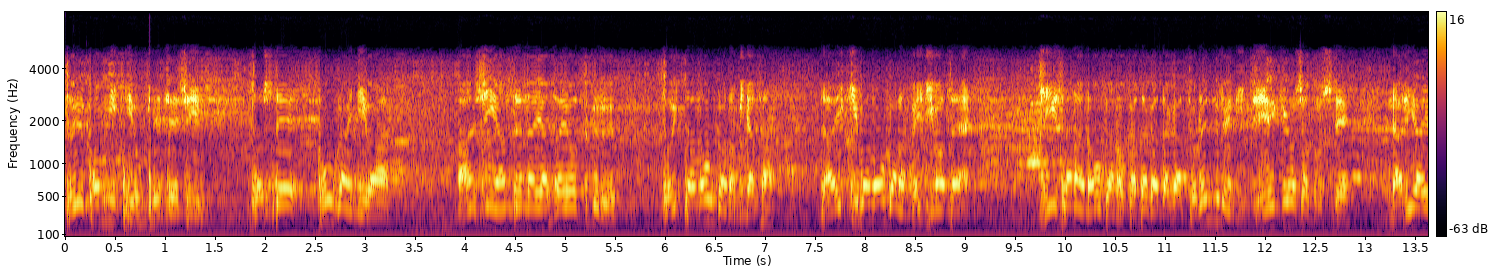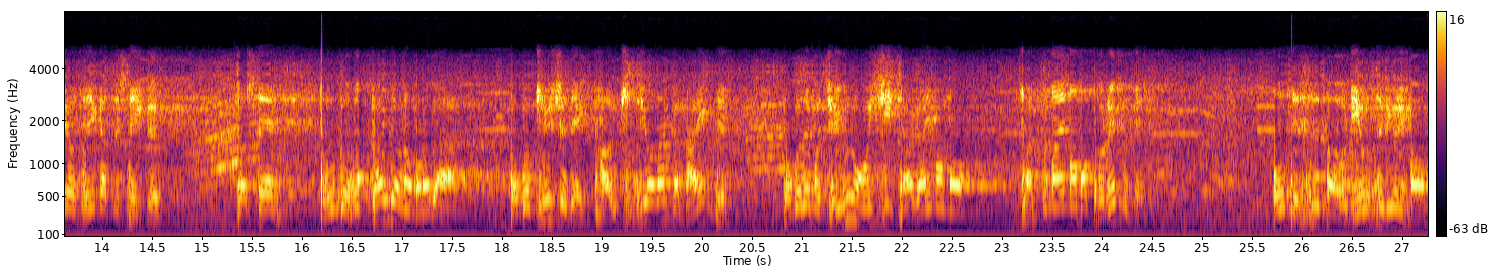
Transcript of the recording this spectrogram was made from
そういうコミュニティを形成しそして郊外には安心安全な野菜を作るそういった農家の皆さん大規模農家なんかいりません。小さな農家の方々がそれぞれに自営業者として成り合いを生活していく。そして遠く北海道のものがここ九州で買う必要なんかないんです。ここでも十分美味しいじゃがいももさつまいもも取れるんです。大手スーパーを利用するよりも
